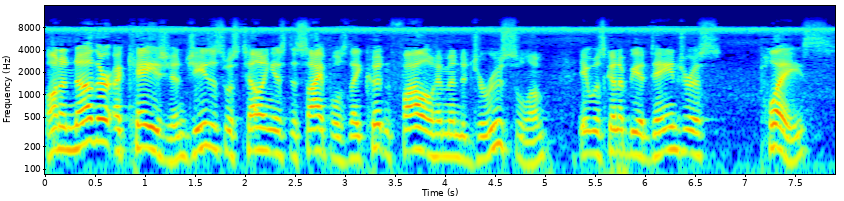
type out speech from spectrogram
On another occasion, Jesus was telling his disciples they couldn't follow him into Jerusalem. It was going to be a dangerous place.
